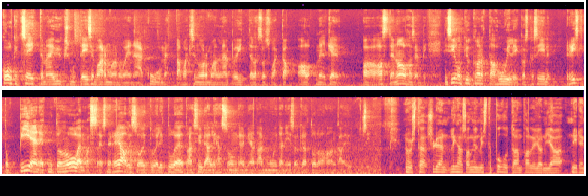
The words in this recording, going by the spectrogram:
37,1, mutta ei se varmaan ole enää kuumetta, vaikka se normaali lämpö itsellä se olisi vaikka al, melkein asteen alhaisempi, niin silloin kyllä kannattaa huilia, koska siinä riskit on pienet, mutta on olemassa. Jos ne realisoituu, eli tulee jotain sydänlihasongelmia tai muita, niin se on kyllä todella hankala juttu sitten. Noista sydänlihasongelmista puhutaan paljon ja niiden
